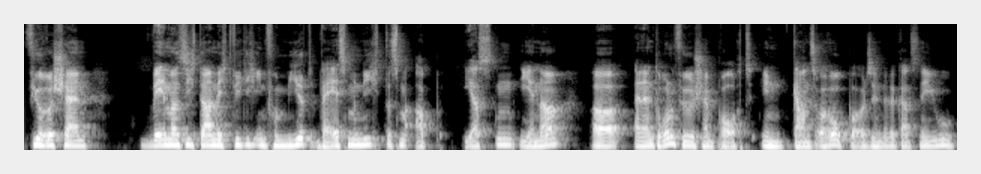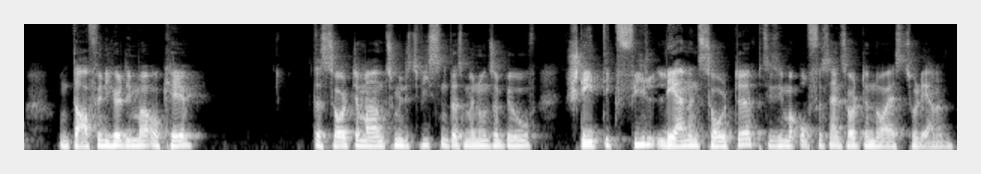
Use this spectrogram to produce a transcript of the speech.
Führerschein. Wenn man sich da nicht wirklich informiert, weiß man nicht, dass man ab 1. Jänner äh, einen Drohnenführerschein braucht in ganz Europa, also in der ganzen EU. Und da finde ich halt immer, okay, das sollte man zumindest wissen, dass man in unserem Beruf stetig viel lernen sollte, beziehungsweise immer offen sein sollte, Neues zu lernen.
